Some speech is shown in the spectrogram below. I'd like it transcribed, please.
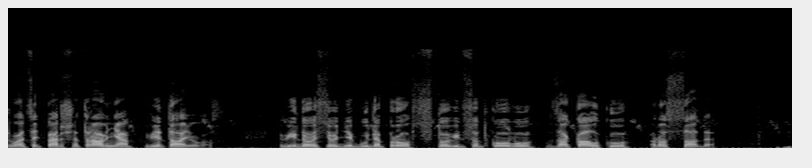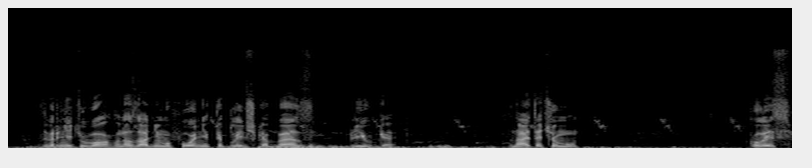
21 травня. Вітаю вас! Відео сьогодні буде про 100% закалку розсади. Зверніть увагу, на задньому фоні тепличка без плівки. Знаєте чому? Колись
